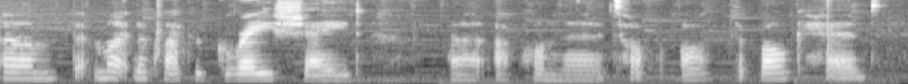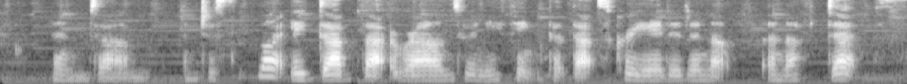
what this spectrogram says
um, that might look like a grey shade uh, up on the top of the bulkhead and, um, and just lightly dab that around when you think that that's created enough, enough depth.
